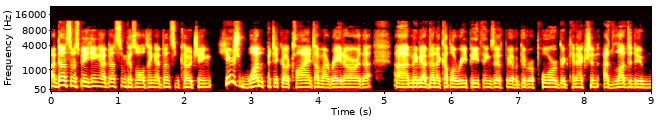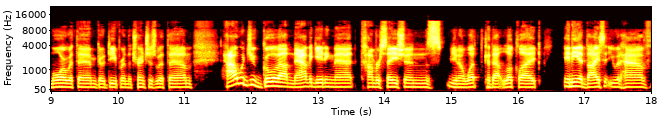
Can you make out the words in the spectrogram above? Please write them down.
I've done some speaking, I've done some consulting, I've done some coaching. Here's one particular client on my radar that uh, maybe I've done a couple of repeat things with. We have a good rapport, good connection. I'd love to do more with them, go deeper in the trenches with them. How would you go about navigating that conversations? You know, what could that look like? Any advice that you would have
